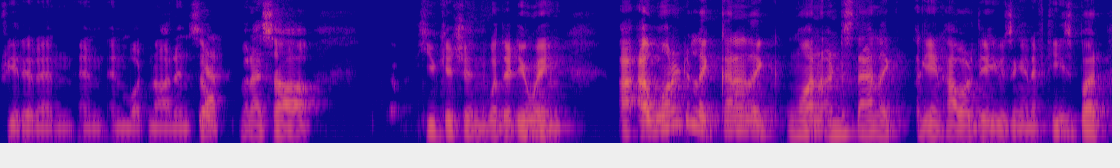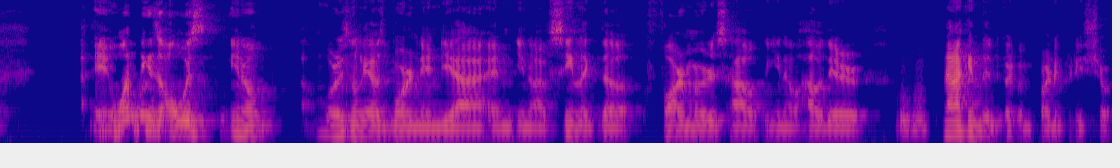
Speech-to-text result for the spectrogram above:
treated and, and and whatnot. And so yep. when I saw Hu Kitchen, what they're doing. I, I wanted to like kind of like one understand like again how are they using NFTs, but it, one thing is always you know originally I was born in India and you know I've seen like the farmers, how you know how they're Mhm. back in the I'm pretty pretty sure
